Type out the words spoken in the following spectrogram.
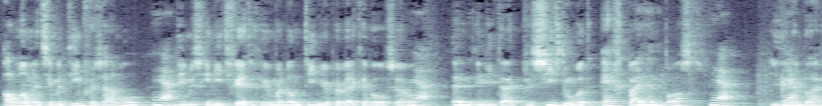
allemaal mensen in mijn team verzamel, ja. die misschien niet 40 uur, maar dan 10 uur per week hebben of zo. Ja, En in die tijd precies doen wat echt bij hen past, ja, iedereen Ja. blij.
